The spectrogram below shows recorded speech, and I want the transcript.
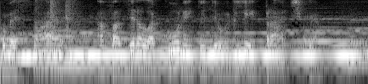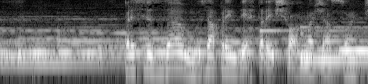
começar a fazer a lacuna entre teoria e prática, precisamos aprender três formas de ações.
